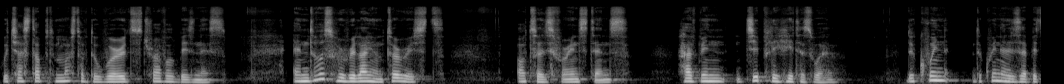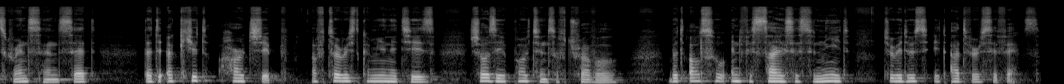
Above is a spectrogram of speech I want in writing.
which has stopped most of the world's travel business. And those who rely on tourists, hotels for instance, have been deeply hit as well. The Queen, the Queen Elizabeth's grandson said that the acute hardship of tourist communities shows the importance of travel, but also emphasizes the need to reduce its adverse effects.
